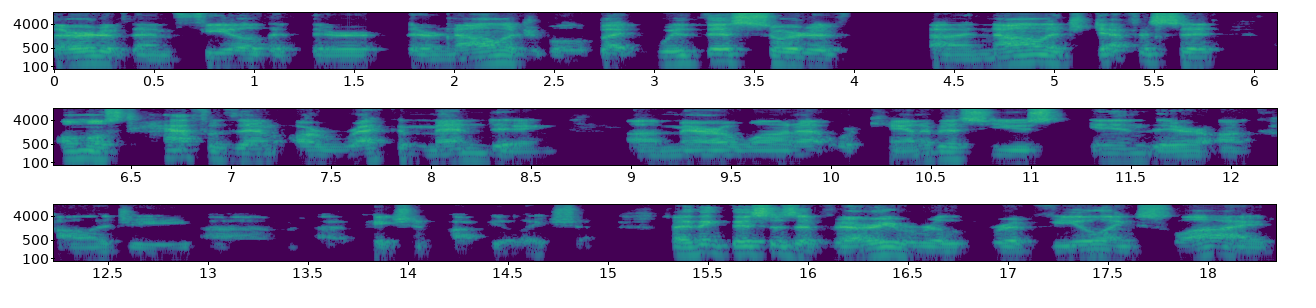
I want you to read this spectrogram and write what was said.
third of them feel that they're they're knowledgeable. But with this sort of uh, knowledge deficit almost half of them are recommending uh, marijuana or cannabis use in their oncology um, uh, patient population. So i think this is a very re- revealing slide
